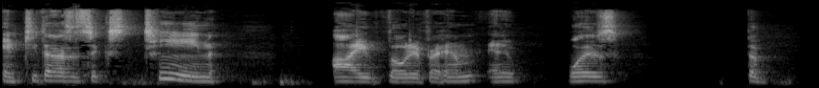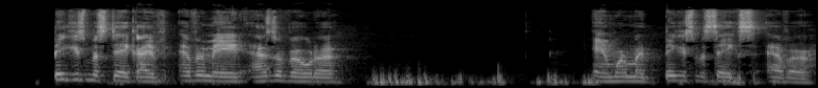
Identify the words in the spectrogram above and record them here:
In 2016, I voted for him, and it was the biggest mistake I've ever made as a voter, and one of my biggest mistakes ever.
